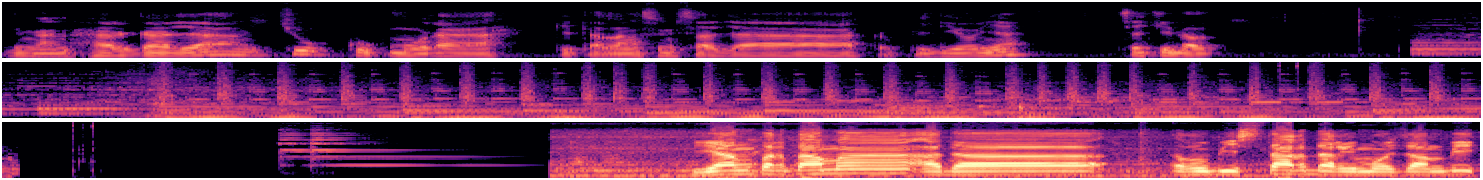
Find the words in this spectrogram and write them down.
dengan harga yang cukup murah. Kita langsung saja ke videonya. Check it out. Yang pertama ada Ruby Star dari Mozambik.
